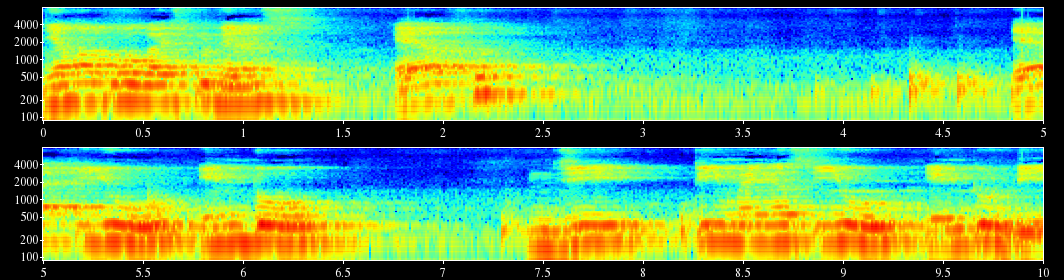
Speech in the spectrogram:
यहाँ पर होगा students F F U into G T minus U into D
